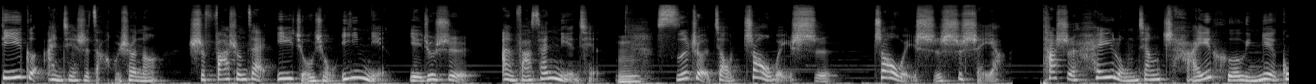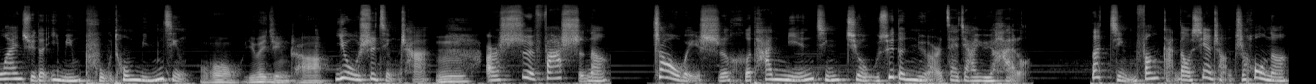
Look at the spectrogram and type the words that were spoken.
第一个案件是咋回事呢？是发生在一九九一年，也就是案发三年前。嗯，死者叫赵伟石。赵伟石是谁呀？他是黑龙江柴河林业公安局的一名普通民警。哦，一位警察，又是警察。嗯，而事发时呢，赵伟石和他年仅九岁的女儿在家遇害了。那警方赶到现场之后呢，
